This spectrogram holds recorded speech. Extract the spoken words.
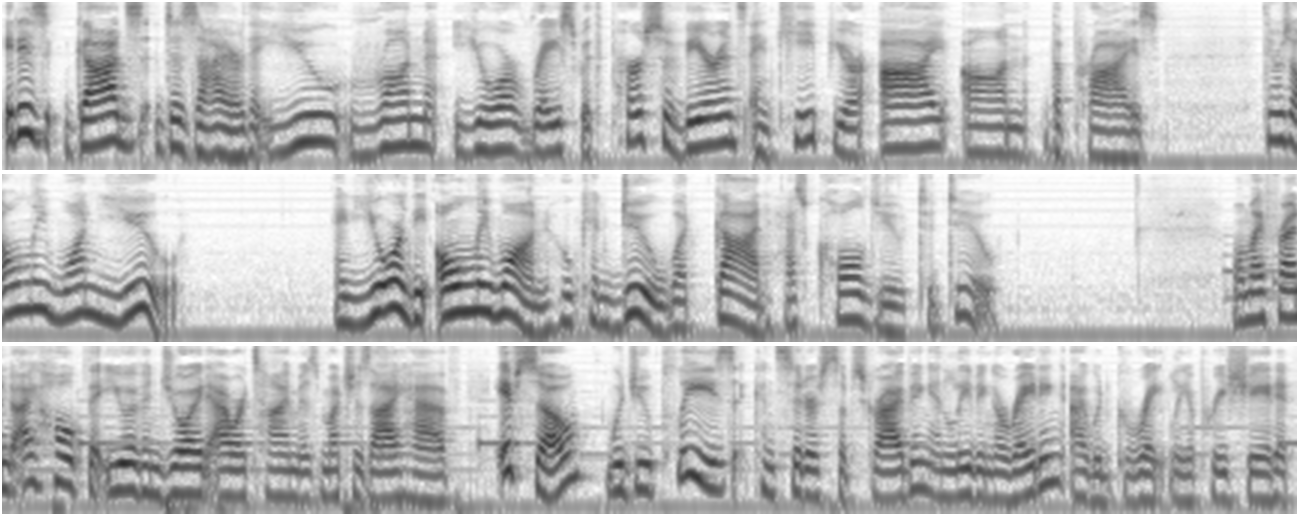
It is God's desire that you run your race with perseverance and keep your eye on the prize. There's only one you and you're the only one who can do what God has called you to do. Well, my friend, I hope that you have enjoyed our time as much as I have. If so, would you please consider subscribing and leaving a rating? I would greatly appreciate it.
